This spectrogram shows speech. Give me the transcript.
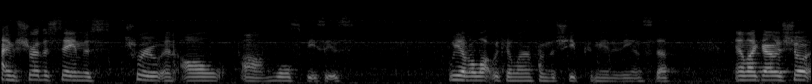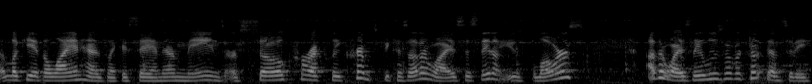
I'm sure the same is true in all um, wool species. We have a lot we can learn from the sheep community and stuff. And like I was show, looking at the lion heads, like I say, and their manes are so correctly crimped because otherwise, since they don't use blowers, otherwise they lose all their coat density.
